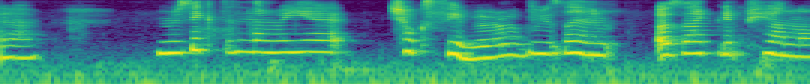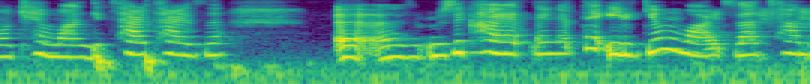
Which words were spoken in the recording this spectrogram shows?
Ee, müzik dinlemeyi çok seviyorum. Bu yüzden hani özellikle piyano, keman, gitar tarzı e, e, müzik aletlerine de ilgim var. Zaten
